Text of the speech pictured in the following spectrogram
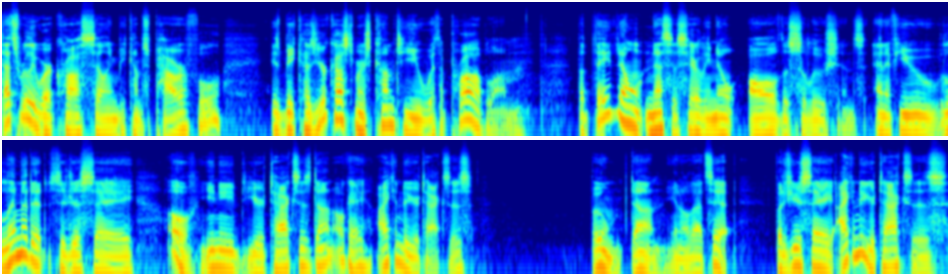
that's really where cross selling becomes powerful, is because your customers come to you with a problem but they don't necessarily know all the solutions. And if you limit it to just say, oh, you need your taxes done? Okay, I can do your taxes. Boom, done. You know, that's it. But if you say, I can do your taxes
